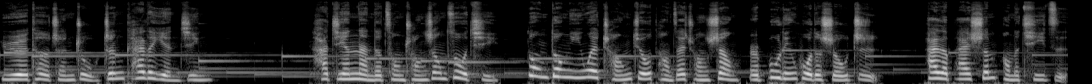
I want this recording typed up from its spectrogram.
约特城主睁开了眼睛，他艰难地从床上坐起，动动因为长久躺在床上而不灵活的手指，拍了拍身旁的妻子，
